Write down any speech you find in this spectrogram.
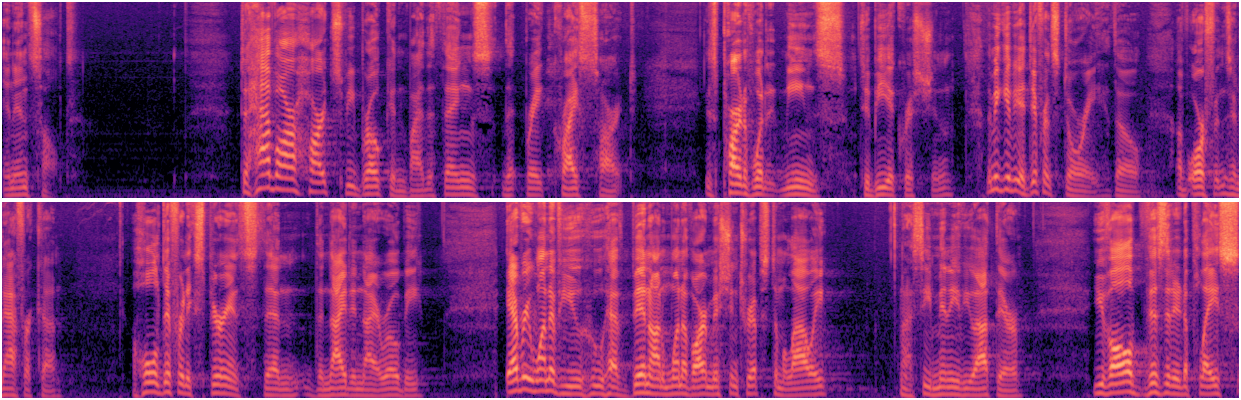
an insult. To have our hearts be broken by the things that break Christ's heart is part of what it means to be a Christian. Let me give you a different story, though, of orphans in Africa. A whole different experience than the night in Nairobi. Every one of you who have been on one of our mission trips to Malawi, and I see many of you out there, you've all visited a place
